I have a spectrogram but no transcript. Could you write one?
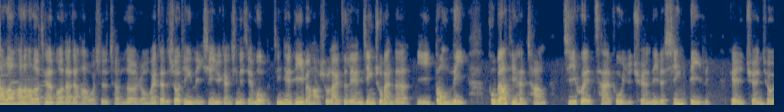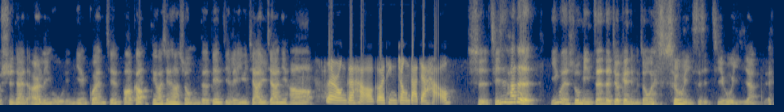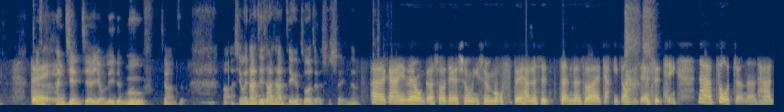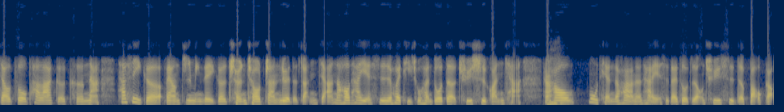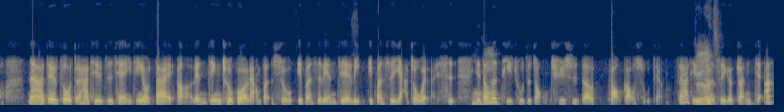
Hello，Hello，Hello，亲爱的朋友，大家好，我是陈乐荣，欢迎再次收听《理性与感性》的节目。今天第一本好书来自联经出版的《移动力》，副标题很长，《机会、财富与权力的新地理》，给全球世代的二零五零年关键报告。电话线上是我们的编辑连玉佳，玉佳你好，乐荣哥好，各位听众大家好。是，其实它的英文书名真的就跟你们中文书名是几乎一样的，对，就是很简洁有力的 move 这样子。啊，先为大家介绍一下这个作者是谁呢？呃，刚才内容哥说这个书名是 Move，对，他就是真正说在讲移动这件事情。那作者呢，他叫做帕拉格科纳，他是一个非常知名的一个全球战略的专家，然后他也是会提出很多的趋势观察，然后目前的话呢，他也是在做这种趋势的报告。那这个作者他其实之前已经有在呃连经出过两本书，一本是连接力，一本是亚洲未来式，也都是提出这种趋势的报告书这样，所以他其实真的是一个专家。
